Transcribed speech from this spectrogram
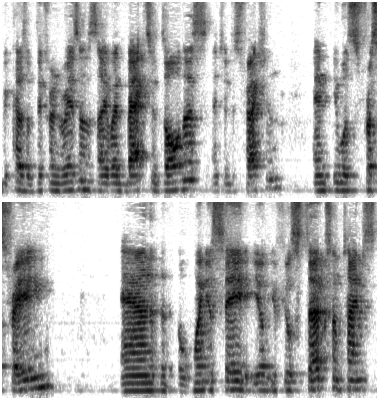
because of different reasons, I went back to dullness and to distraction, and it was frustrating and when you say you, you feel stuck, sometimes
